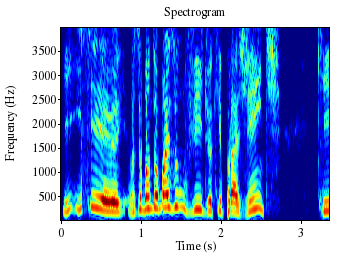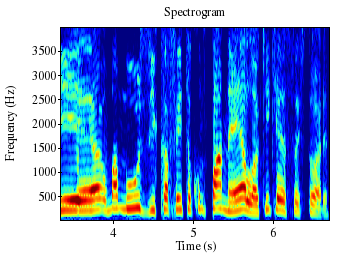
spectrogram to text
E, e se você mandou mais um vídeo aqui para gente? Que é uma música feita com panela. O que, que é essa história?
